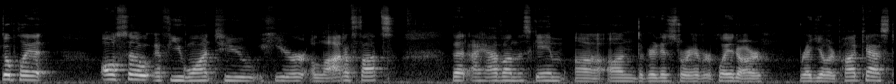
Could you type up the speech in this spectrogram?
go play it. Also, if you want to hear a lot of thoughts that I have on this game, uh, on the greatest story ever played, our regular podcast,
